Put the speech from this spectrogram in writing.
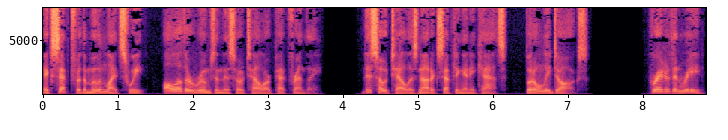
Except for the Moonlight Suite, all other rooms in this hotel are pet friendly. This hotel is not accepting any cats, but only dogs. Greater than Reed,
